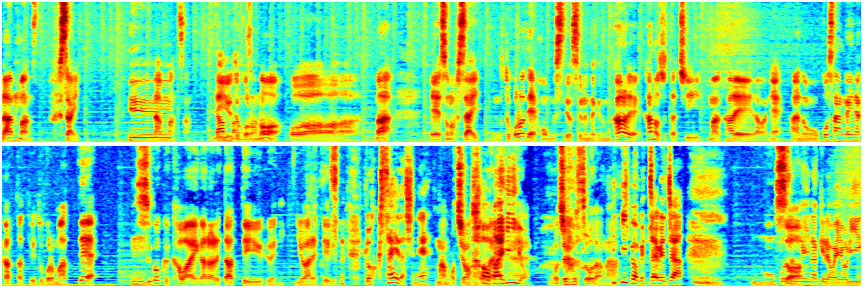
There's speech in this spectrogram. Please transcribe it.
ランマン夫妻ランマンさんっていうところのまあ、えーその夫妻のところでホームステイをするんだけども彼彼女たち、まあ、彼らはねあのお子さんがいなかったっていうところもあって、うん、すごく可愛がられたっていうふうに言われている。6歳だしね。まあもちろんそうだよ、ね、可愛いよ。もちろんそうだな、いいよめちゃめちゃ。うんもう。お子さんがいなければより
